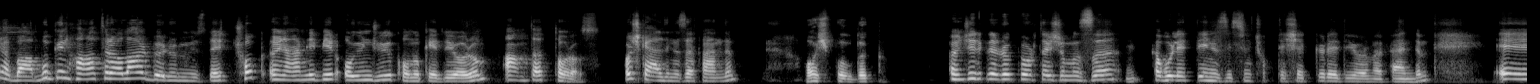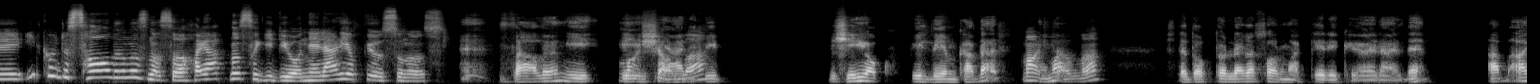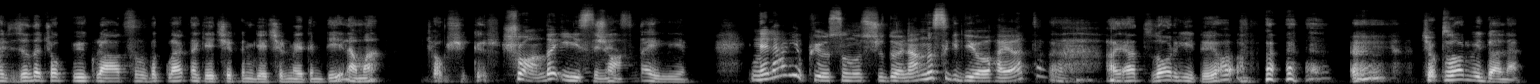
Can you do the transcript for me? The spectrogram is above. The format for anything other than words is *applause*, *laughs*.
Merhaba, bugün Hatıralar bölümümüzde çok önemli bir oyuncuyu konuk ediyorum. Anta Toros. Hoş geldiniz efendim. Hoş bulduk. Öncelikle röportajımızı kabul ettiğiniz için çok teşekkür ediyorum efendim. Ee, ilk önce sağlığınız nasıl? Hayat nasıl gidiyor? Neler yapıyorsunuz? Sağlığım iyi. iyi. Maşallah. Yani bir, bir şey yok bildiğim kadar. Maşallah. İşte doktorlara sormak gerekiyor herhalde. Ayrıca da çok büyük rahatsızlıklar da geçirdim geçirmedim değil ama çok şükür Şu anda iyisiniz. şu anda iyiyim. Neler yapıyorsunuz şu dönem? Nasıl gidiyor hayat? Hayat zor gidiyor. *laughs* çok zor bir dönem.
